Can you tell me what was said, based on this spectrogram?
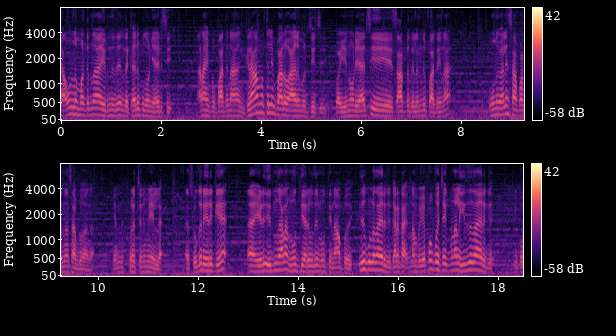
டவுனில் மட்டும்தான் இருந்தது. இந்த கருப்பு கவுனி அரிசி. ஆனால் இப்போ பார்த்தீங்கன்னா கிராமத்துலேயும் பறவை ஆரம்பிச்சிச்சு இப்போ என்னுடைய அரிசி சாப்பிட்டதுலேருந்து பார்த்தீங்கன்னா மூணு வேளையும் சாப்பாடு தான் சாப்பிடுவாங்க. எந்த பிரச்சனையுமே இல்லை. சுகர் இருக்குது எடு இருந்தாலும் நூற்றி அறுபது நூற்றி நாற்பது இதுக்குள்ளே தான் இருக்குது கரெக்டாக நம்ம எப்போ போய் செக் பண்ணாலும் இது தான் இருக்குது இப்போ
